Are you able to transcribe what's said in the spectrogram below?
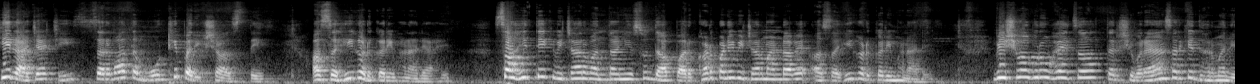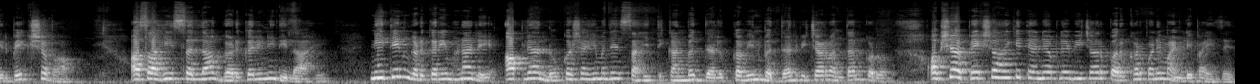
ही राजाची सर्वात मोठी परीक्षा असते. असंही गडकरी म्हणाले आहेत. साहित्यिक विचारवंतांनी सुद्धा परखडपणे विचार मांडावे असंही गडकरी म्हणाले. विश्वगुरू व्हायचं तर शिवरायांसारखे धर्मनिरपेक्ष व्हा असाही सल्ला गडकरींनी दिला आहे. नितीन गडकरी म्हणाले आपल्या लोकशाहीमध्ये साहित्यिकांबद्दल कवींबद्दल विचारवंतांकडून अशी अपेक्षा आहे की त्यांनी आपले विचार परखडपणे मांडले पाहिजेत.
